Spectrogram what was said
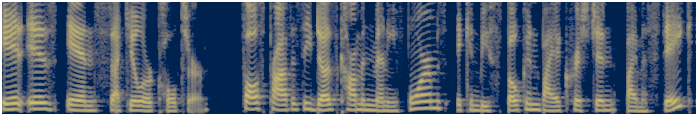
it is in secular culture. False prophecy does come in many forms. It can be spoken by a Christian by mistake,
